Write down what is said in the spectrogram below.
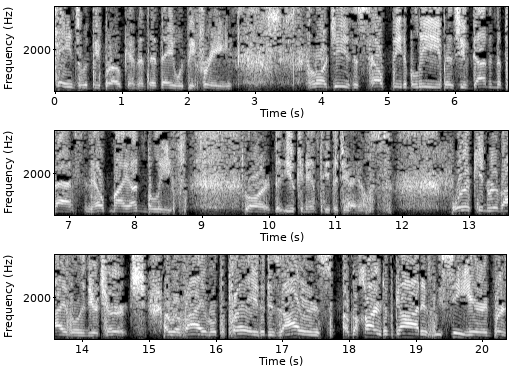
chains would be broken and that they would be free. Lord Jesus, help me to believe as you've done in the past and help my unbelief, Lord, that you can empty the jails. Work in revival in your church, a revival to pray the desires of the heart of God as we see here in 1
